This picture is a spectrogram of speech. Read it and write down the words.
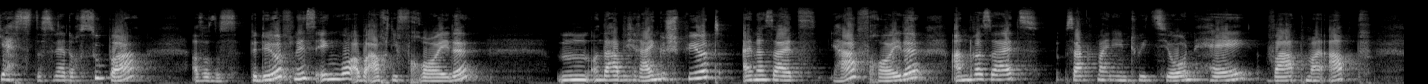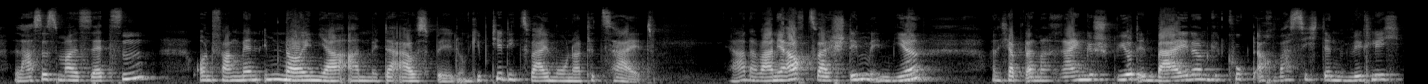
yes, das wäre doch super. Also das Bedürfnis irgendwo, aber auch die Freude. Mm, und da habe ich reingespürt, einerseits, ja, Freude, andererseits sagt meine Intuition, hey, wart mal ab, lass es mal setzen und fang dann im neuen Jahr an mit der Ausbildung. Gib dir die zwei Monate Zeit. Ja, da waren ja auch zwei Stimmen in mir und ich habe dann reingespürt in beide und geguckt, auch was sich denn wirklich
